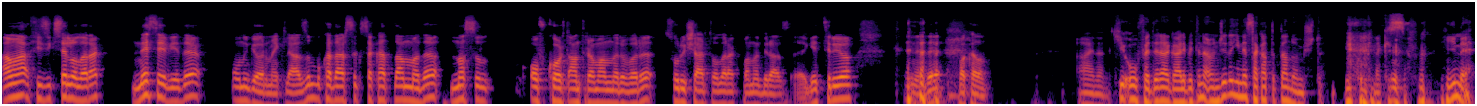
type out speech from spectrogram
ama fiziksel olarak ne seviyede onu görmek lazım. Bu kadar sık sakatlanmada nasıl off court antrenmanları varı soru işareti olarak bana biraz e, getiriyor. Yine de bakalım. Aynen. Ki o Federer galibiyetinden önce de yine sakatlıktan dönmüştü. Yine.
